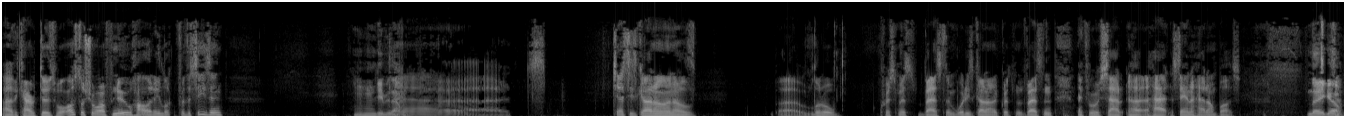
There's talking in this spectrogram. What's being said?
Uh, the characters will also show off new holiday look for the season. Mm, give you that one. Uh, Jesse's got on a, a little Christmas vest, and Woody's got on a Christmas vest, and they threw a, sat, uh, a hat, a Santa hat on Buzz. There you go.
